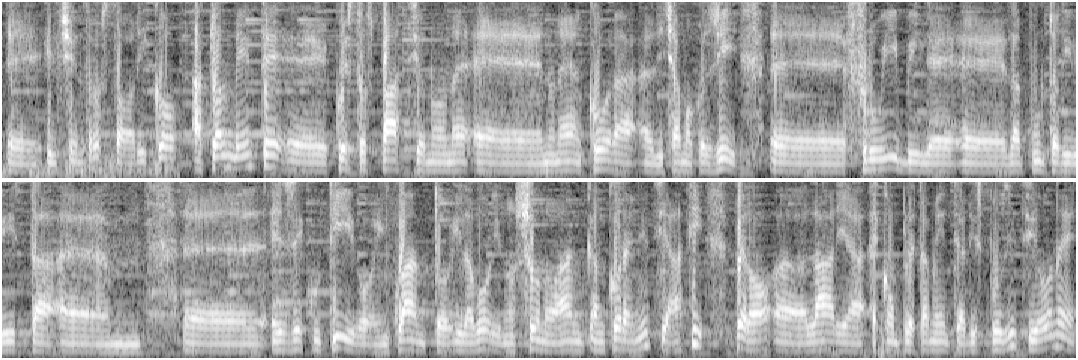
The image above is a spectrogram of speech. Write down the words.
eh, il centro storico. Attualmente eh, questo spazio non è, non è ancora eh, diciamo così, fruibile dal punto di vista ehm, esecutivo in quanto i lavori non sono ancora iniziati, però eh, l'area è completamente a disposizione,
